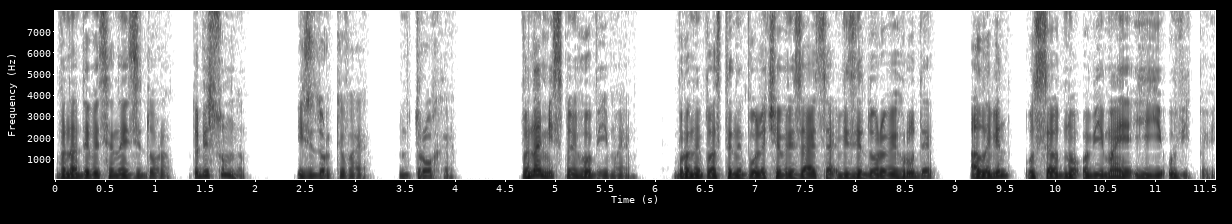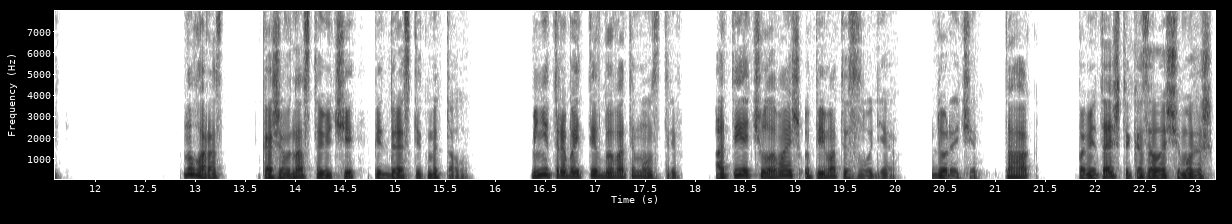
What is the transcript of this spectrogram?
Вона дивиться на Ізідора. Тобі сумно? Ізідор киває. Трохи. Вона міцно його обіймає. Бронепластини боляче врізаються в Ізідорові груди, але він усе одно обіймає її у відповідь. Ну, гаразд, каже вона, стаючи під брязкіт металу. Мені треба йти вбивати монстрів, а ти, я чула, маєш опіймати злодія. До речі, так. Пам'ятаєш, ти казала, що можеш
